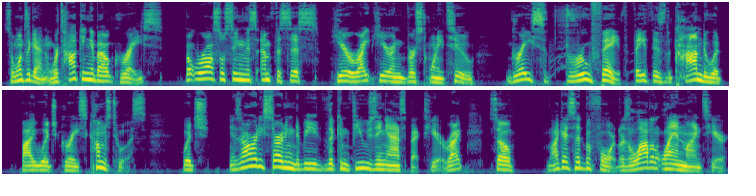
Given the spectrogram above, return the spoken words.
So, once again, we're talking about grace, but we're also seeing this emphasis here, right here in verse 22 grace through faith. Faith is the conduit by which grace comes to us, which is already starting to be the confusing aspect here, right? So, like I said before, there's a lot of landmines here.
